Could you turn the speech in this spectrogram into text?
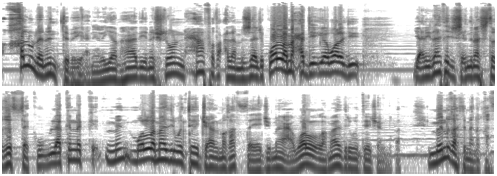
خلونا ننتبه يعني الأيام هذه إن شلون نحافظ على مزاجك. والله ما حد يا ولدي يعني لا تجلس عند ناس تغثك ولكنك من والله ما أدري وين تجعل المغثة يا جماعة. والله ما أدري وين تجعل المغثة. منغث منغث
